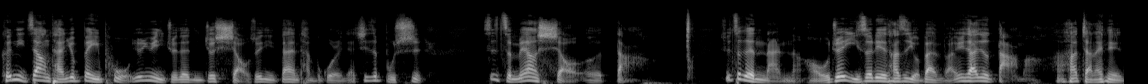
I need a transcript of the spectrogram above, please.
可你这样谈就被迫，又因为你觉得你就小，所以你当然谈不过人家。其实不是，是怎么样小而大。所以这个难呐。哈，我觉得以色列他是有办法，因为他就打嘛。他讲来点，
